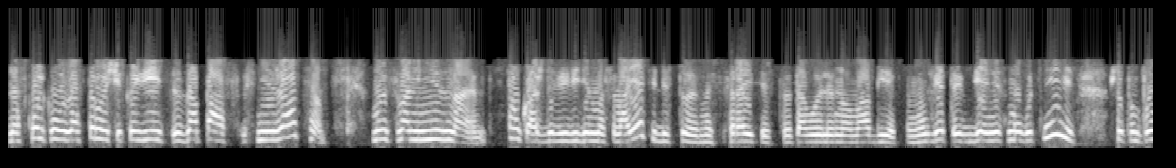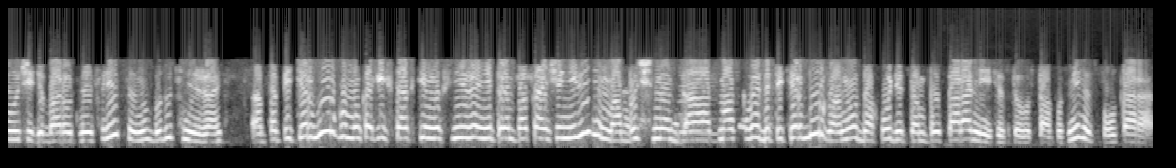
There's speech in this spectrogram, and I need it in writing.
Насколько у застройщика есть запас снижаться, мы с вами не знаем. У каждого, видимо, своя себестоимость строительства того или иного объекта. Но где-то, где они смогут снизить, чтобы получить оборотные средства, ну, будут снижать. А по Петербургу мы каких-то активных снижений прям пока еще не видим. Обычно от Москвы до Петербурга оно доходит там полтора месяца, вот так вот, месяц-полтора.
